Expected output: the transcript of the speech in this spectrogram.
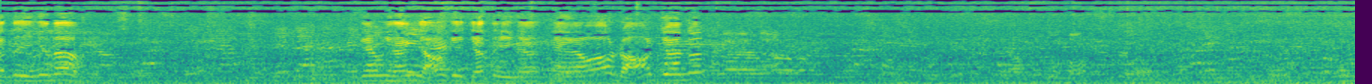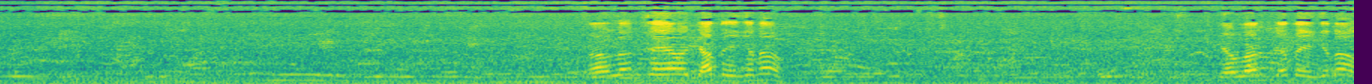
trả tiền cho nó. Nghe cái nhỏ kia trả tiền nè, nghe áo đỏ trên đó Rồi ờ, lên xe trả tiền cho nó. Kêu lên trả tiền cho nó.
